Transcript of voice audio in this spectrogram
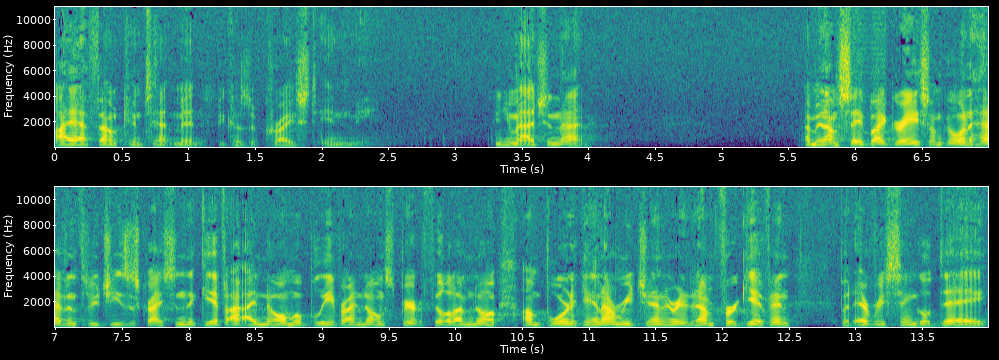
I have found contentment because of Christ in me. Can you imagine that? I mean, I'm saved by grace. I'm going to heaven through Jesus Christ in the gift. I, I know I'm a believer. I know I'm spirit filled. I know I'm, I'm born again. I'm regenerated. I'm forgiven. But every single day,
